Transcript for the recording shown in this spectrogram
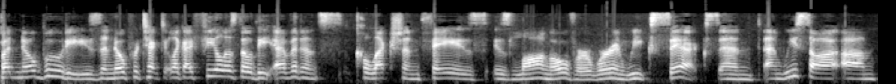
but no booties and no protected. Like I feel as though the evidence collection phase is long over. We're in week six, and and we saw um,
